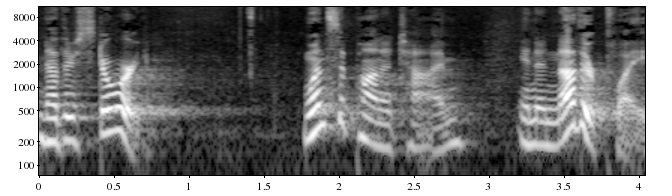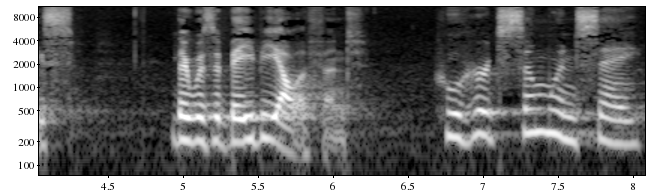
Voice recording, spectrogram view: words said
Another story. Once upon a time, in another place, there was a baby elephant who heard someone say,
